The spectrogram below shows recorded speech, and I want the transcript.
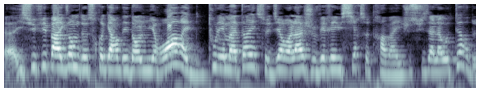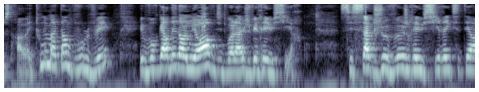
Euh, il suffit par exemple de se regarder dans le miroir et tous les matins et de se dire voilà, je vais réussir ce travail, je suis à la hauteur de ce travail. Tous les matins, vous levez et vous regardez dans le miroir, vous dites voilà, je vais réussir. C'est ça que je veux, je réussirai, etc.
